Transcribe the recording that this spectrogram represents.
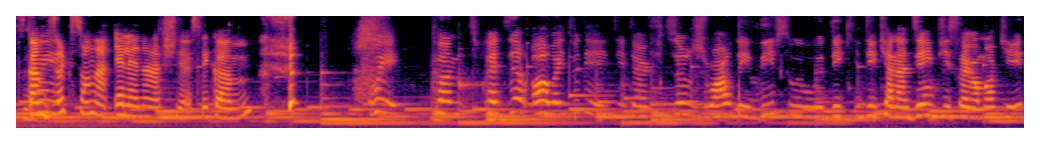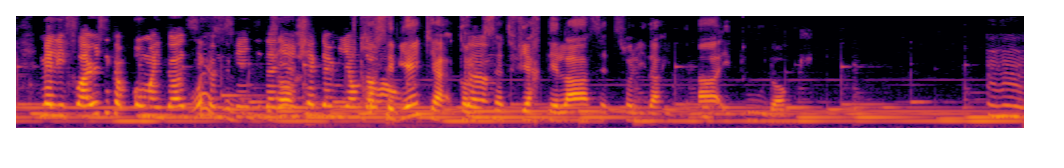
c'est comme Oui. dire qu'ils sont dans LNH, là. C'est comme. oui, comme tu pourrais dire, ah ouais, toi, t'es, t'es un futur joueur des Leafs ou des, des Canadiens, puis il serait comme, OK. Mais les Flyers, c'est comme, oh my God, c'est Ouais, comme tu viens de donner un chèque d'un million de dollars. c'est bien qu'il y a comme Comme- cette fierté-là, cette solidarité-là et tout. Donc, Mhm.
